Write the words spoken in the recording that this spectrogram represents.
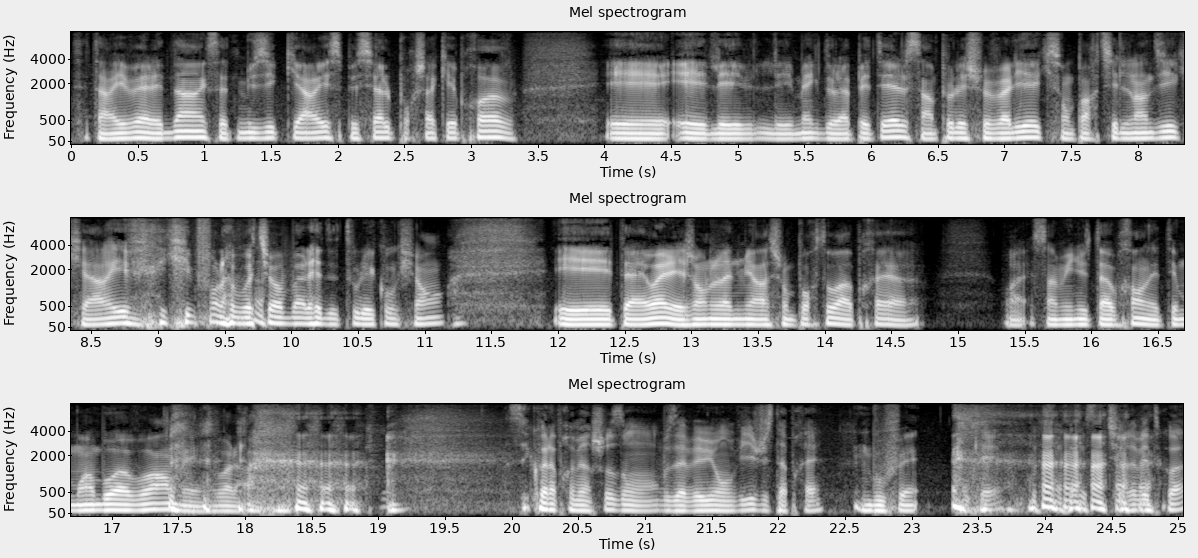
Cette arrivée, elle est dingue. Cette musique qui arrive spéciale pour chaque épreuve. Et, et les, les, mecs de la PTL, c'est un peu les chevaliers qui sont partis le lundi, qui arrivent et qui font la voiture balai de tous les concurrents. Et t'as, ouais, les gens de l'admiration pour toi. Après, euh, Ouais, cinq minutes après, on était moins beau à voir, mais voilà. C'est quoi la première chose dont vous avez eu envie juste après? Bouffer. Ok. tu rêvais de quoi?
